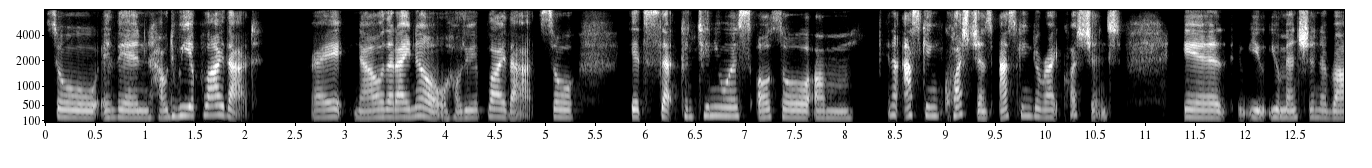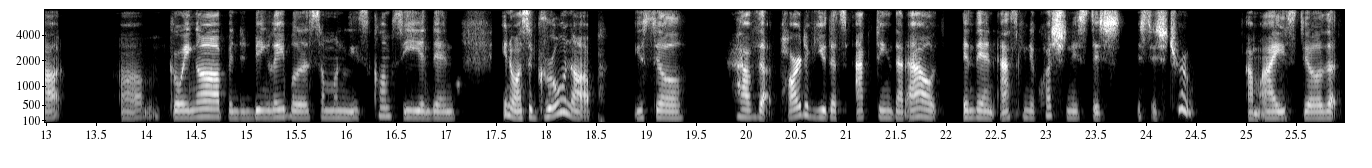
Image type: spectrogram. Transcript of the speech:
so and then how do we apply that right now that i know how do we apply that so it's that continuous also um, you know asking questions asking the right questions. And you you mentioned about um, growing up and then being labeled as someone who's clumsy and then you know as a grown up you still have that part of you that's acting that out and then asking the question is this is this true? Am i still that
